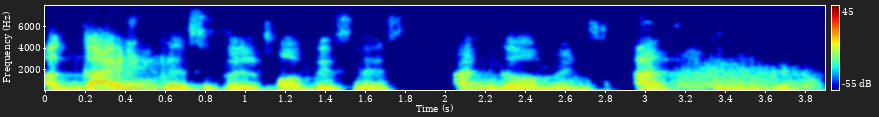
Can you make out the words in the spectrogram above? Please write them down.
a guiding principle for business and governments as seen below.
